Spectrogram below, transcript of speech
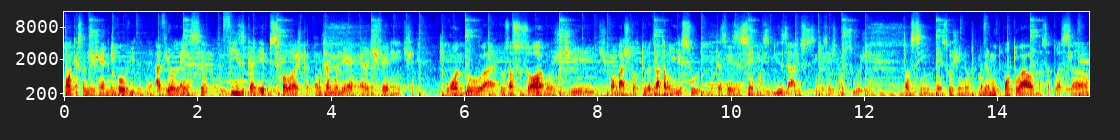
com a questão de gênero envolvida, né? A violência física e psicológica contra a mulher era diferente quando os nossos órgãos de, de combate à tortura tratam isso, muitas vezes isso é invisibilizado, isso simplesmente não surge. Então, sim, vem surgindo de maneira muito pontual nossa atuação.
